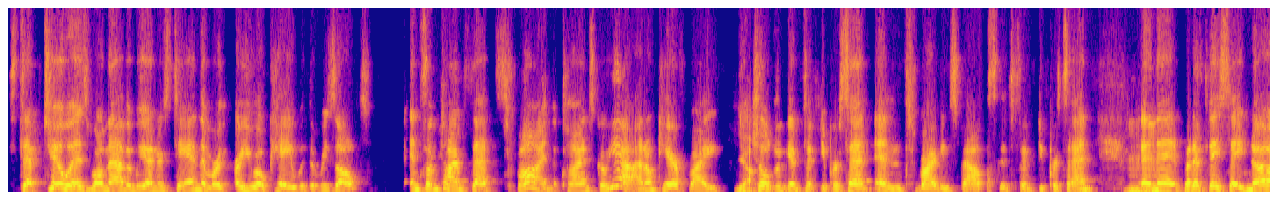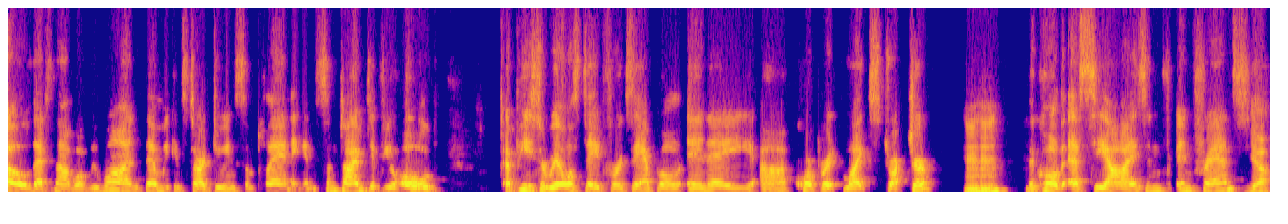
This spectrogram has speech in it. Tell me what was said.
Step two is, well, now that we understand them, are, are you okay with the results? And sometimes that's fine. The clients go, yeah, I don't care if my Yeah. children get 50% and surviving spouse gets 50%. Mhm. And then, but if they say no, that's not what we want, then we can start doing some planning. And sometimes, if you hold a piece of real estate, for example, in a uh, corporate like structure, Mhm. they're called SCIs in, in France. Yeah.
